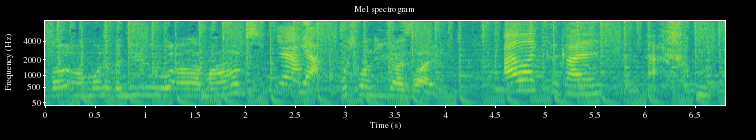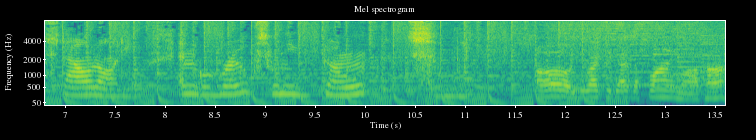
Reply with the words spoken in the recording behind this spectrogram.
Are you vote on one of the new uh, mobs? Yeah. Yeah. Which one do you guys like? I like the guy that swoops down on you and groups when you don't sleep. Oh, you like the guy, the flying mob, huh?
